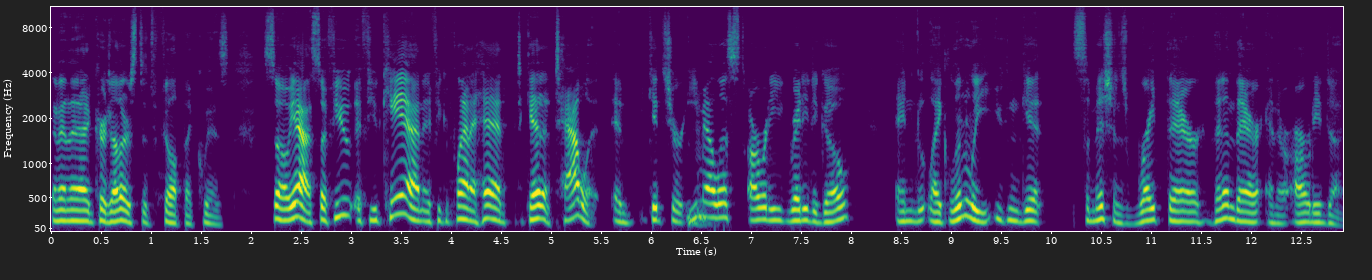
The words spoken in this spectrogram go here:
and then I encourage others to fill up that quiz. So yeah, so if you if you can, if you can plan ahead to get a tablet and get your mm-hmm. email mm-hmm. list already ready to go, and like literally you can get submissions right there, then and there, and they're already done.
